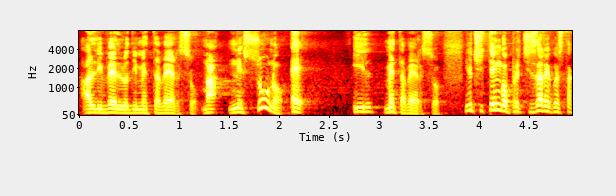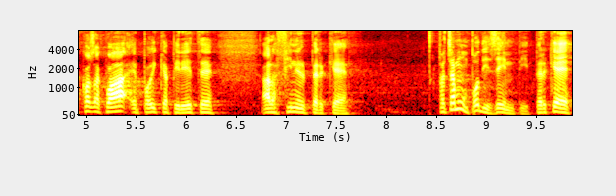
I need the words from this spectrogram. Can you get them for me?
a livello di metaverso, ma nessuno è il metaverso. Io ci tengo a precisare questa cosa qua e poi capirete alla fine il perché. Facciamo un po' di esempi, perché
